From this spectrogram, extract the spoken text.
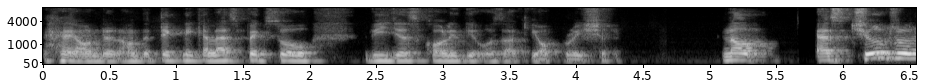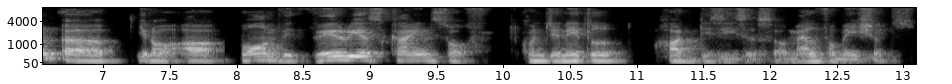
on the, on the technical aspect, so we just call it the Ozaki operation. Now, as children, uh, you know, are born with various kinds of congenital heart diseases or malformations.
